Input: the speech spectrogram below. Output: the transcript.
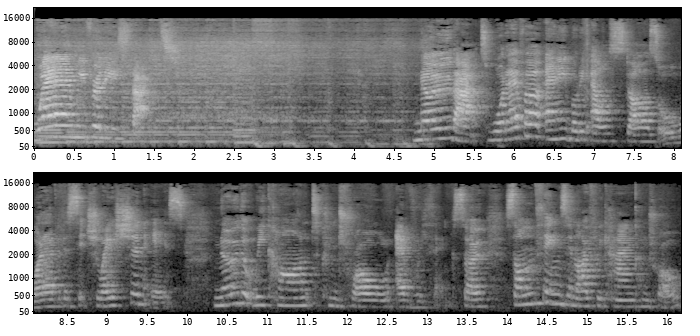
When we've released that, know that whatever anybody else does or whatever the situation is, know that we can't control everything. So some things in life we can control,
